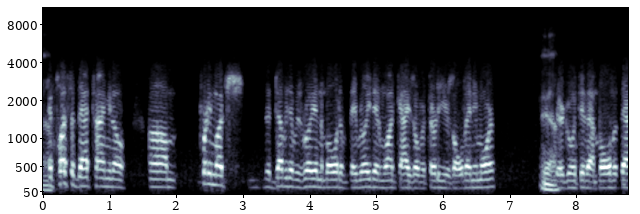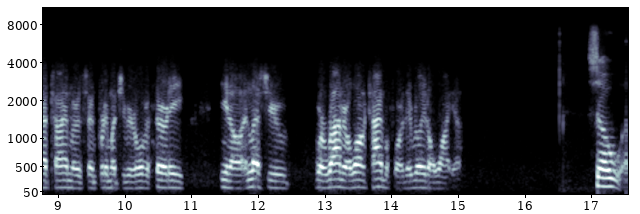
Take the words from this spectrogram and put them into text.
And plus, at that time, you know, um, pretty much the WWE was really in the mode of they really didn't want guys over 30 years old anymore. Yeah. They're going through that mold at that time, or saying pretty much if you're over 30, you know, unless you were around there a long time before, they really don't want you. So,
